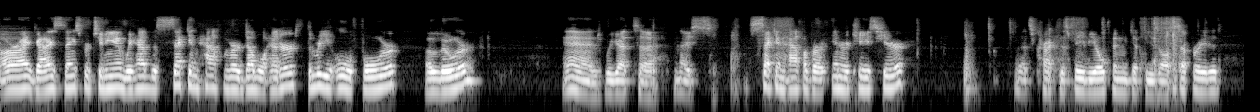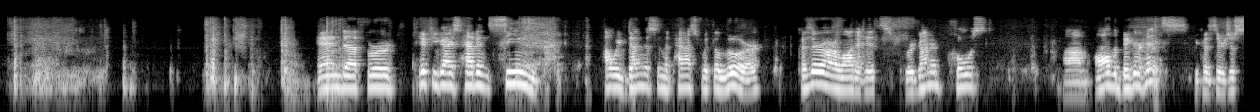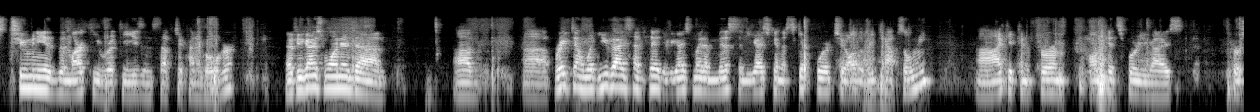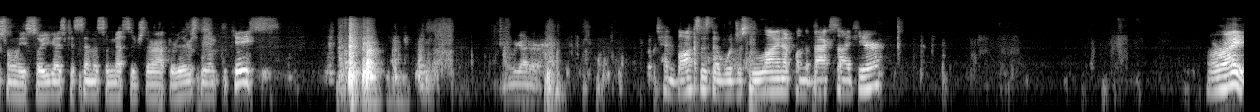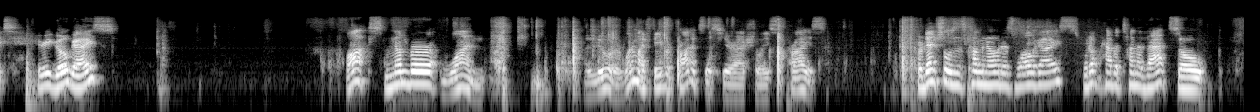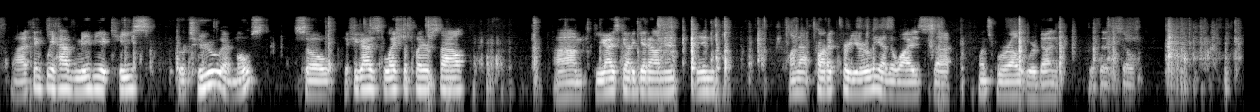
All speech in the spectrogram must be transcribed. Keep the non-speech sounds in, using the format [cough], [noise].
All right, guys, thanks for tuning in. We have the second half of our doubleheader, 304 Allure. And we got a nice second half of our inner case here. Let's crack this baby open, get these all separated. And uh, for if you guys haven't seen how we've done this in the past with Allure, because there are a lot of hits, we're going to post um, all the bigger hits because there's just too many of the marquee rookies and stuff to kind of go over. Now, if you guys wanted uh, uh, uh, break down what you guys have hit, if you guys might have missed and you guys to skip forward to all the recaps only, uh, I could confirm all the hits for you guys personally, so you guys can send us a message thereafter. There's the empty case. We got our 10 boxes that will just line up on the back side here. All right, here you go, guys. Box number one. Allure. One of my favorite products this year, actually. Surprise. Credentials is coming out as well, guys. We don't have a ton of that, so I think we have maybe a case or two at most. So if you guys like the player style, um, you guys got to get on in, in, on that product pretty early. Otherwise, uh, once we're out, we're done with it. So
